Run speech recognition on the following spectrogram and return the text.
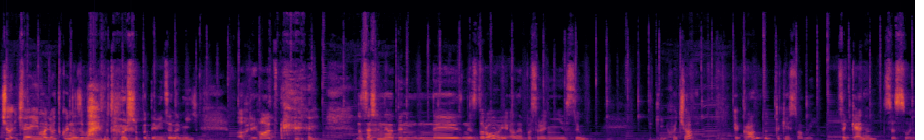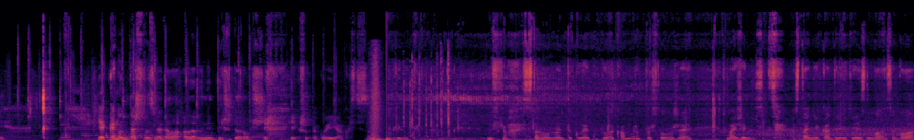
Чо, чо я її малюткою називаю, тому що подивіться на мій агрегат. ну, це ж не один не, не здоровий, але по сравненню з цим. Такий. Хоча екран тут такий самий. Це Canon, це Sony. Я Canon теж розглядала, але вони більш дорожчі, якщо такої якості саме. Ну, Привіт. Ну що, з того моменту, коли я купила камеру, пройшло вже майже місяць. Останні кадри, які я знімала, це була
